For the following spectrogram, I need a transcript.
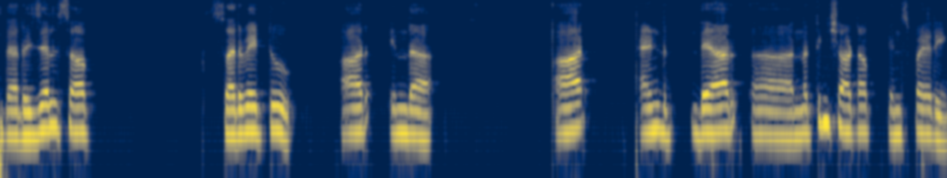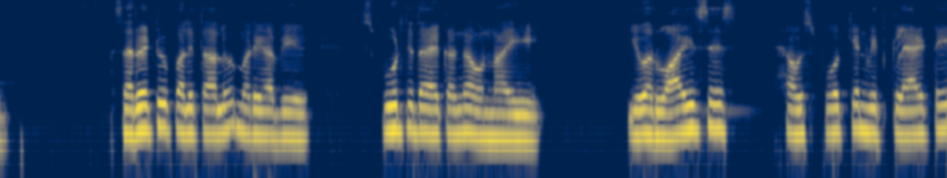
the results of survey two are in the are and they are nothing short of inspiring survey two ఫలితాలు మరి అవి స్ఫూర్తిదాయకంగా ఉన్నాయి your voices have spoken with clarity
